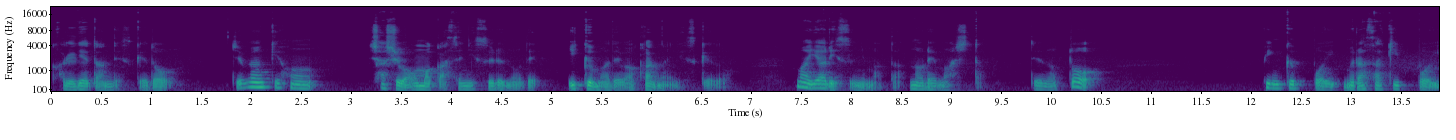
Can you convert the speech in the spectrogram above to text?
借りれたんですけど、自分基本車種はお任せにするので、行くまでわかんないんですけど、まあ、ヤリスにまた乗れましたっていうのと、ピンクっぽい、紫っぽい、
